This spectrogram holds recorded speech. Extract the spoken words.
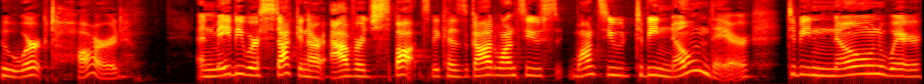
who worked hard. And maybe we're stuck in our average spots because God wants you wants you to be known there, to be known where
